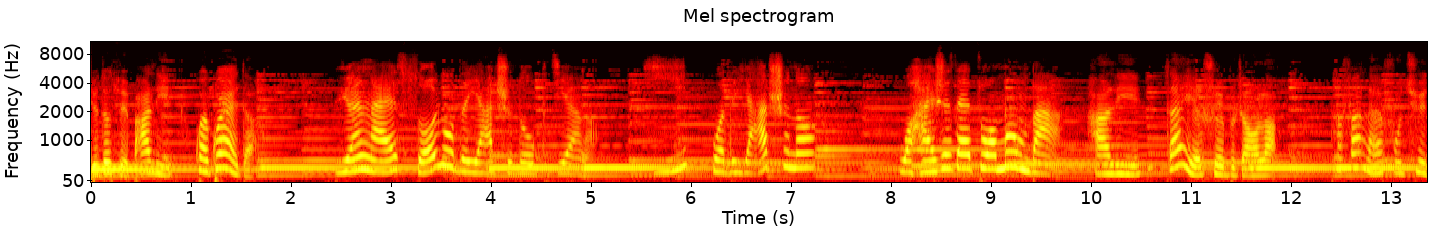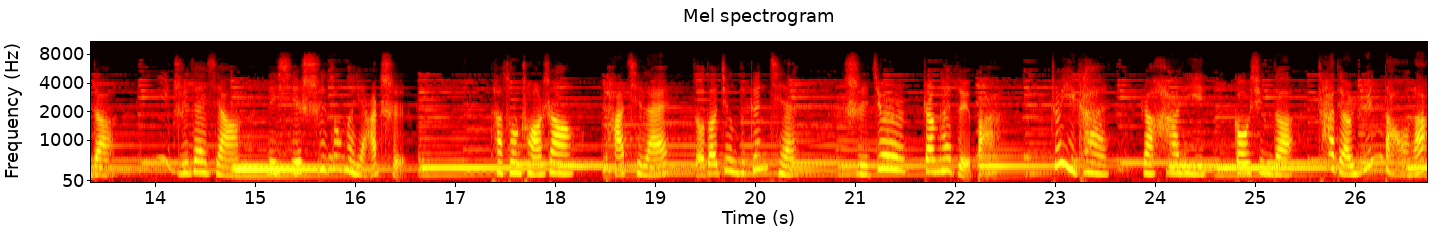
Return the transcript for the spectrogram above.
觉得嘴巴里怪怪的，原来所有的牙齿都不见了。咦，我的牙齿呢？我还是在做梦吧？哈利再也睡不着了，他翻来覆去的，一直在想那些失踪的牙齿。他从床上爬起来，走到镜子跟前，使劲儿张开嘴巴。这一看，让哈利高兴的差点晕倒了。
